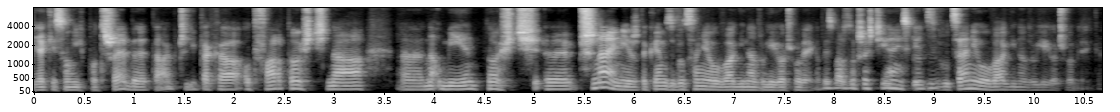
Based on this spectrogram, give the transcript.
jakie są ich potrzeby, tak? Czyli taka otwartość na, na umiejętność e, przynajmniej, że tak powiem, zwrócenia uwagi na drugiego człowieka. To jest bardzo chrześcijańskie, Mhm. zwrócenie uwagi na drugiego człowieka.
